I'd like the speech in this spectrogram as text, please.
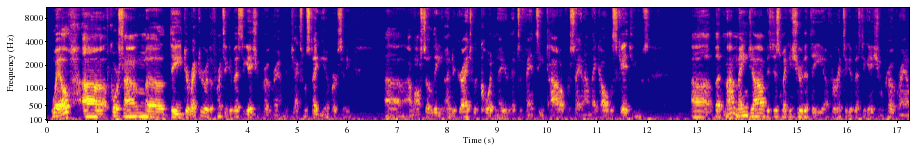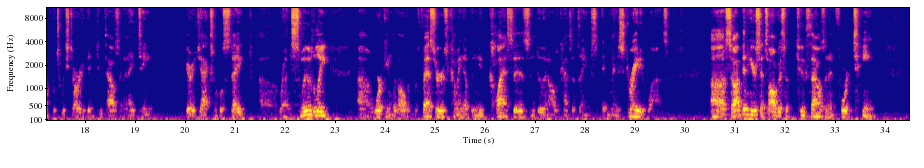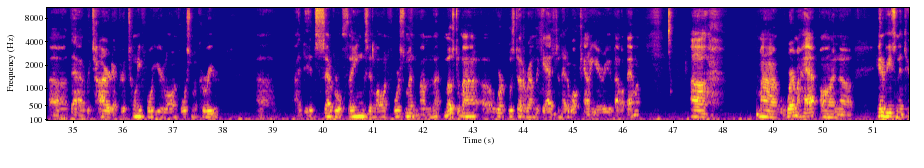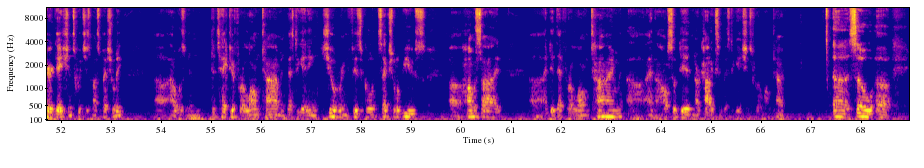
Well, uh, of course, I'm uh, the director of the Forensic Investigation Program at Jacksonville State University. Uh, I'm also the undergraduate coordinator. That's a fancy title for saying I make all the schedules. Uh, but my main job is just making sure that the uh, Forensic Investigation Program, which we started in 2018 here at Jacksonville State, uh, runs smoothly. working with all the professors, coming up with new classes, and doing all kinds of things administrative wise. Uh, so I've been here since August of 2014. Uh, that I retired after a 24 year law enforcement career. Uh, I did several things in law enforcement. My, most of my uh, work was done around the Gadsden, Etowah County area of Alabama. Uh, my wear my hat on uh, interviews and interrogations, which is my specialty. I was a detective for a long time, investigating children physical and sexual abuse uh, homicide. Uh, I did that for a long time, uh, and I also did narcotics investigations for a long time. so,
